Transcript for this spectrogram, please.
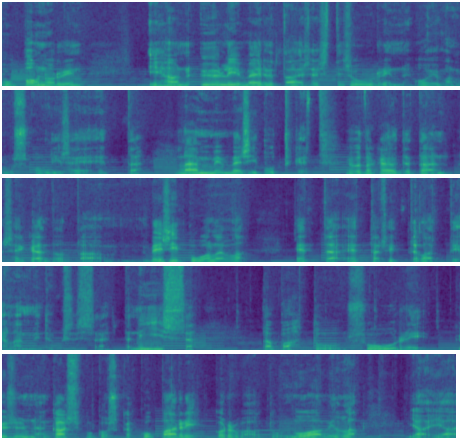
Uponorin ihan ylivertaisesti suurin oivallus oli se, että lämmin vesiputket, joita käytetään sekä tota vesipuolella että, että sitten lattialämmityksessä, että niissä tapahtuu suuri kysynnän kasvu, koska kupari korvautuu muovilla ja, ja,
